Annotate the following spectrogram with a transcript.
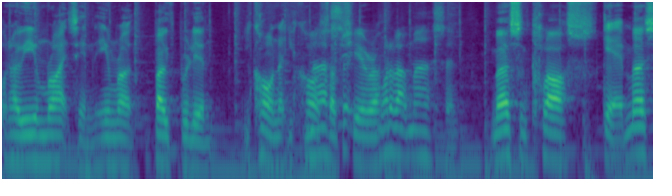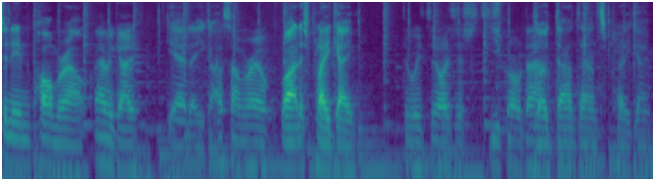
Oh no, Ian Wright's in. Ian Wright, both brilliant. You can't, you can't sub Merson- Shearer. What about Merson? Merson class. Get Merson in, Palmer out. There we go. Yeah, there you go. That's unreal. Right, let's play a game. Do we? Do I just You scroll down? go down, down to play game.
